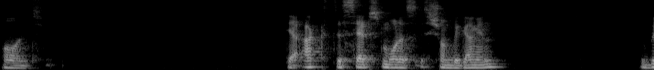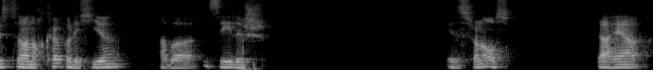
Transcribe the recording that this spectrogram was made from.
Und der Akt des Selbstmordes ist schon begangen. Du bist zwar noch körperlich hier, aber seelisch ist es schon aus. Daher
